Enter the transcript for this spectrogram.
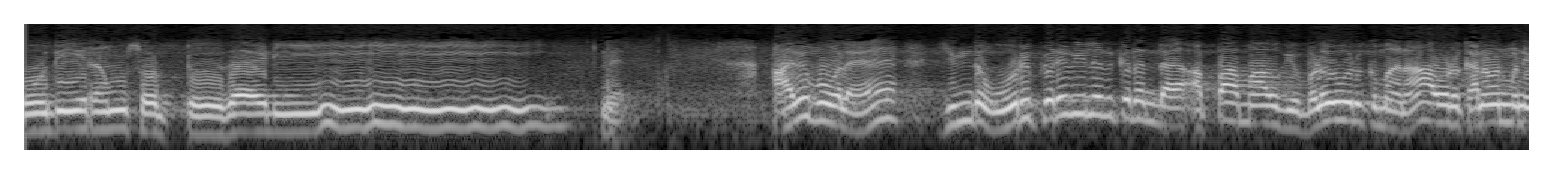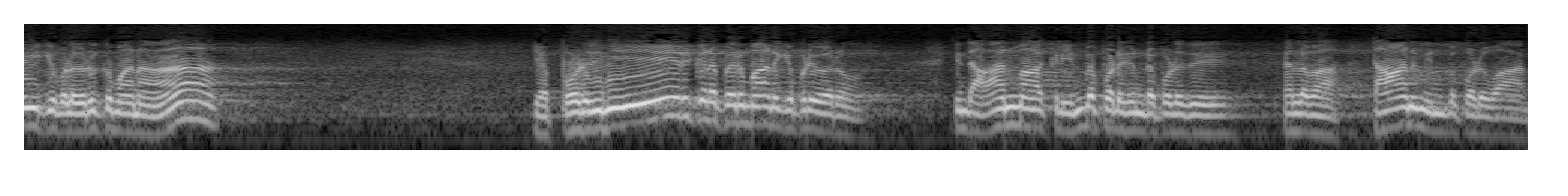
ஊதிரம் சொட்டுதடி. அதுபோல இந்த ஒரு பிறவியில் இருக்கிற அந்த அப்பா அம்மாவுக்கு இவ்வளவு இருக்குமானா? ஒரு கணவன் மனைவிக்கு இவ்வளவு இருக்குமானா? எப்பொழுதுமே இருக்கிற பெருமானுக்கு எப்படி வரும்? இந்த ஆன்மாக்கள் இன்பப்படுகின்ற பொழுது அல்லவா? தானும் இன்பப்படுவான்.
